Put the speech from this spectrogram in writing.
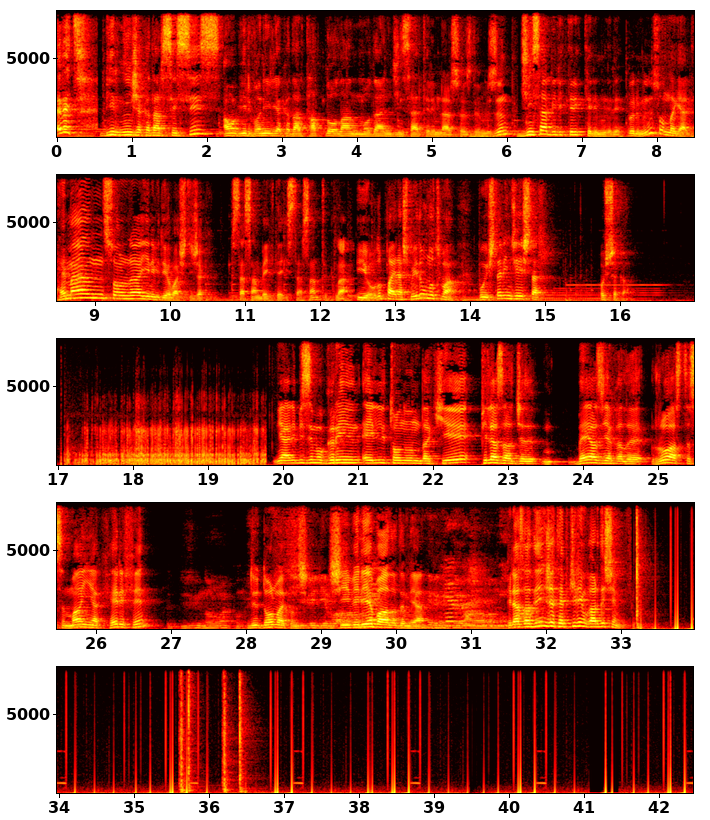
Evet, bir ninja kadar sessiz ama bir vanilya kadar tatlı olan modern cinsel terimler sözlüğümüzün cinsel birliktelik terimleri bölümünün sonuna geldik. Hemen sonra yeni video başlayacak. İstersen bekle, istersen tıkla. İyi olup paylaşmayı da unutma. Bu işler ince işler. Hoşça kal. Yani bizim o Green 50 tonundaki plazacı beyaz yakalı ruh hastası manyak herifin Düzgün normal konuş. Normal konuş. Şiveliye. Şiveliye bağladım ya. Plaza deyince tepkiliyim kardeşim.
